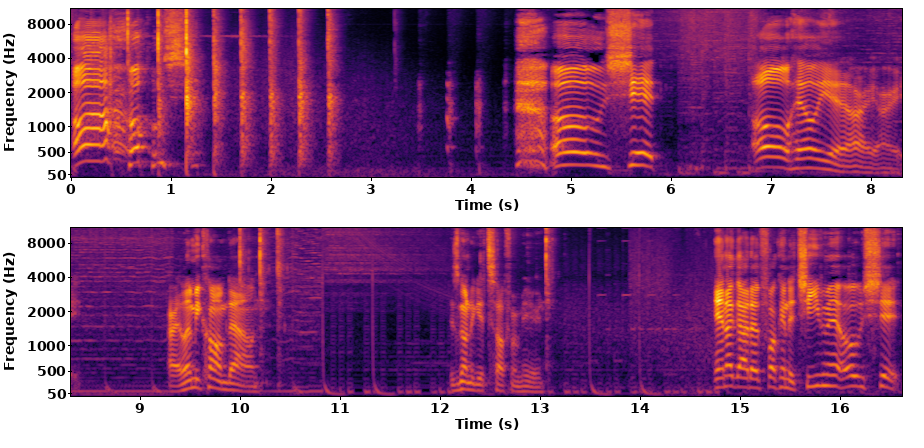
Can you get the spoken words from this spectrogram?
Oh, oh, shit. Oh, shit. Oh, hell yeah. All right, all right. All right, let me calm down. It's going to get tough from here. And I got a fucking achievement. Oh, shit.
